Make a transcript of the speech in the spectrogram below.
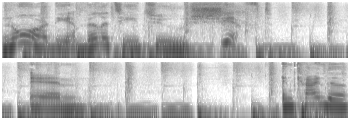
nor the ability to shift and and kind of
